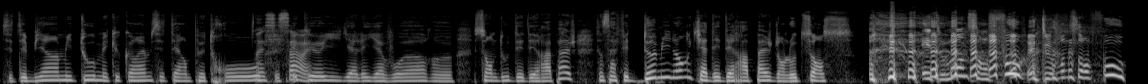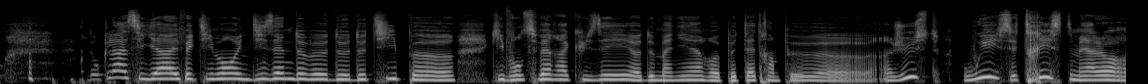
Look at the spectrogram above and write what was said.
c'était bien MeToo, mais que quand même c'était un peu trop. Ouais, c'est ça, et ouais. qu'il y allait y avoir euh, sans doute des dérapages. Ça, ça fait 2000 ans qu'il y a des dérapages dans l'autre sens. Et tout le monde s'en fout. Et tout le monde s'en fout. Donc là, s'il y a effectivement une dizaine de, types euh, qui vont se faire accuser euh, de manière euh, peut-être un peu injuste, oui, c'est triste, mais alors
